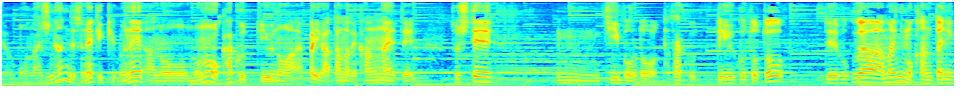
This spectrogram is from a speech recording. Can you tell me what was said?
ー同じなんですね結局ね。あの物を書くっていうのはやっぱり頭で考えてそしてうんキーボードを叩くっていうこととで僕があまりにも簡単に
